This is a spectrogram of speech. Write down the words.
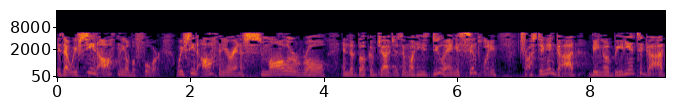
is that we've seen Othniel before. We've seen Othniel in a smaller role in the book of Judges, and what he's doing is simply trusting in God, being obedient to God.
